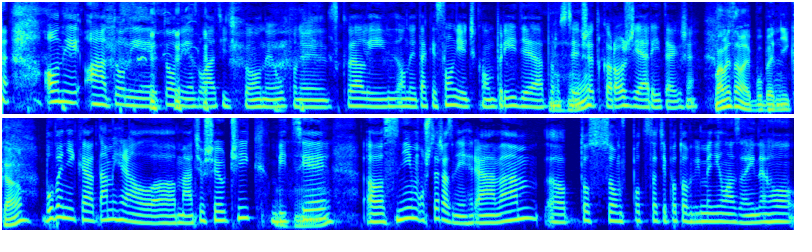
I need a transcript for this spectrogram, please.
on je, a Tony je, Tony je zlatičko, on je úplne skvelý, on je také slniečkom príde a proste uh-huh. všetko rozžiari, takže. Máme tam aj bubeníka. Bubeníka, tam hral Eh, Máťo Ševčík, bicie. Uh-huh. S ním už teraz nehrávam. Eh, to som v podstate potom vymenila za iného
